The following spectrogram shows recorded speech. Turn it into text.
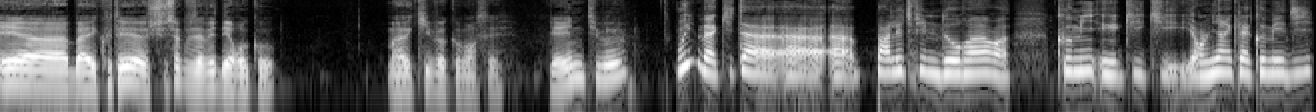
Et euh, bah écoutez, je suis sûr que vous avez des recos. Euh, qui veut commencer? Perrine, tu veux? Oui, bah, quitte à, à- à parler de films d'horreur comi et qui, qui, en lien avec la comédie,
